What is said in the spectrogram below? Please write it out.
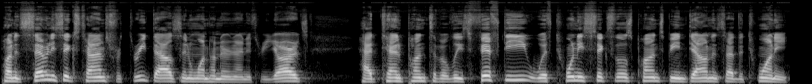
punted 76 times for 3,193 yards, had 10 punts of at least 50, with 26 of those punts being down inside the 20.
